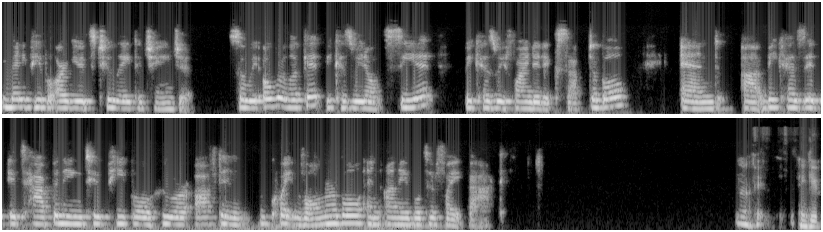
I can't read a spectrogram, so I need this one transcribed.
many people argue it's too late to change it. So we overlook it because we don't see it, because we find it acceptable, and uh, because it, it's happening to people who are often quite vulnerable and unable to fight back. Okay, thank you.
